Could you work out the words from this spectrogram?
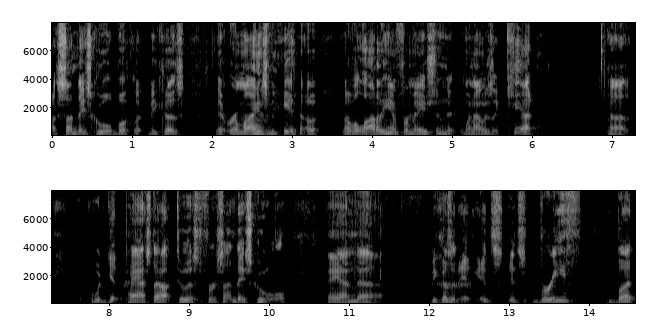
a Sunday school booklet because it reminds me of, of a lot of the information that when I was a kid uh, would get passed out to us for Sunday school, and uh, because it, it, it's it's brief, but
